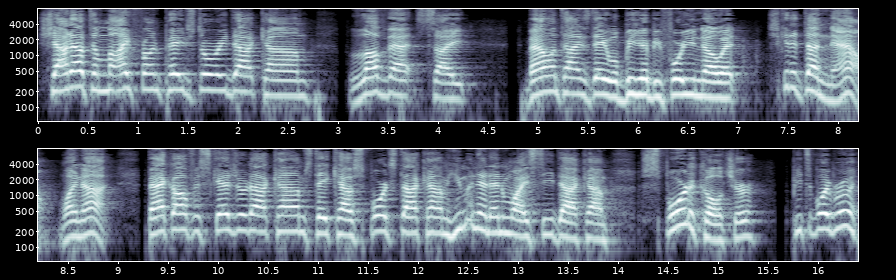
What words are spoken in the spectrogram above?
Shout out to myfrontpagestory.com. Love that site. Valentine's Day will be here before you know it. Just get it done now. Why not? Backoffescheduler.com, steakhousesports.com, humanetnyc.com, Sporticulture, Pizza Boy Brewing.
